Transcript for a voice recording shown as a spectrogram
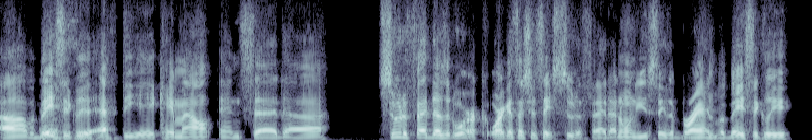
Uh, but basically, the FDA came out and said uh, Sudafed doesn't work, or I guess I should say Sudafed. I don't want to use say the brand, but basically,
